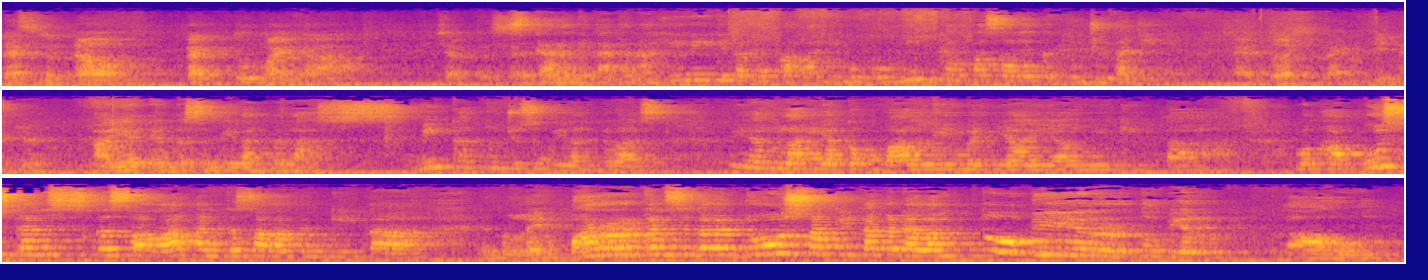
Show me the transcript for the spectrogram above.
Let's look now back to Micah chapter 7 Sekarang kita akan akhiri, kita buka lagi buku Mika pasal yang ketujuh tadi. and verse 19 again. Ayat yang ke-19. Mika 7:19. Biarlah ia kembali menyayangi kita, menghapuskan kesalahan-kesalahan kita dan melemparkan segala dosa kita ke dalam tubir-tubir laut.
